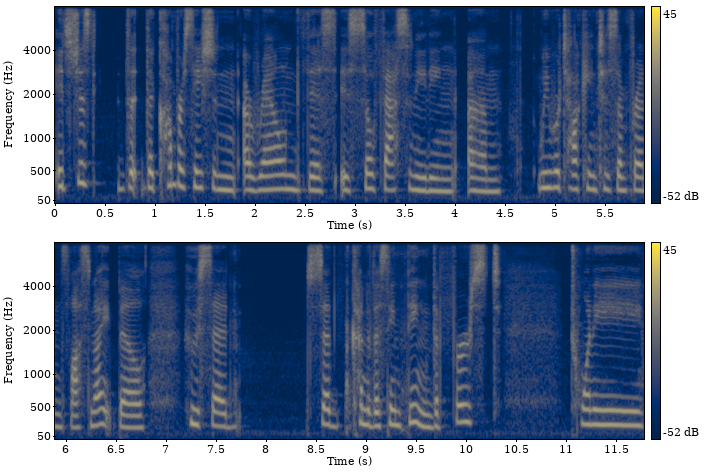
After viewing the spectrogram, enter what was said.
It's just the, the conversation around this is so fascinating. Um, we were talking to some friends last night, Bill, who said said kind of the same thing. The first 20,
